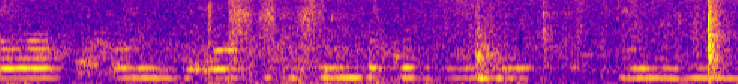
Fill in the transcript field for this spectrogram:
16, 19, 20, 21, 22,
